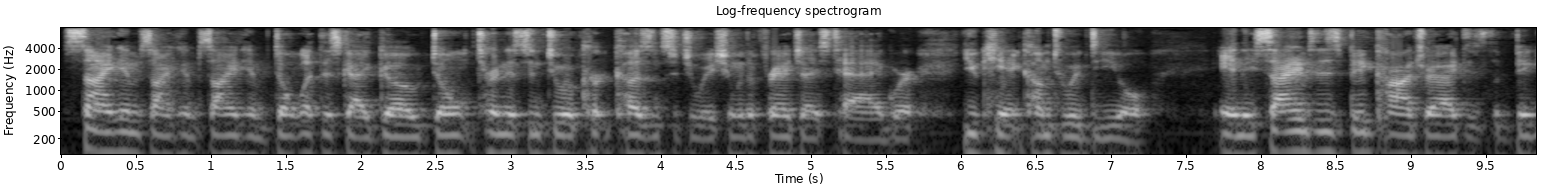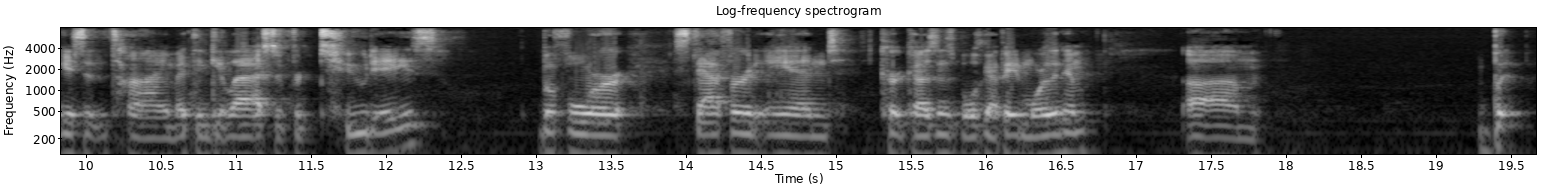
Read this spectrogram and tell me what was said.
"Sign him, sign him, sign him. Don't let this guy go. Don't turn this into a Kirk Cousins situation with a franchise tag where you can't come to a deal." And they signed him to this big contract. It's the biggest at the time. I think it lasted for two days before Stafford and Kirk Cousins both got paid more than him. Um, but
